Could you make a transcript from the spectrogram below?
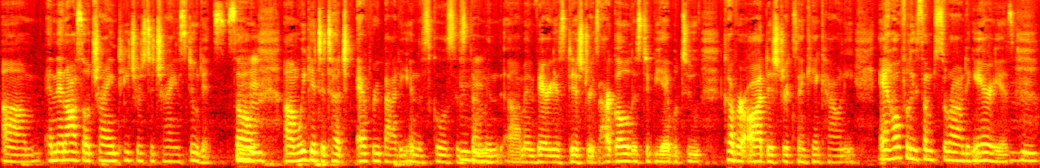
Um, and then also train teachers to train students. So mm-hmm. um, we get to touch everybody in the school system mm-hmm. in, um, in various districts. Our goal is to be able to cover all districts in Kent County and hopefully some surrounding areas. Mm-hmm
